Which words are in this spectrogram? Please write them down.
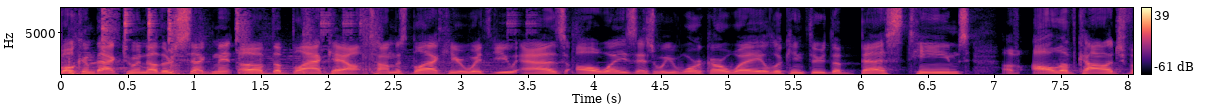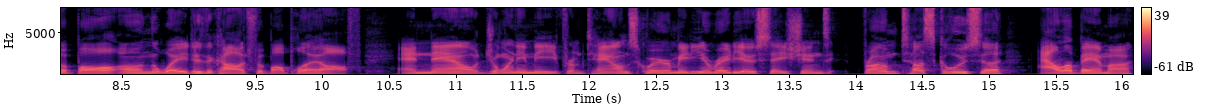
Welcome back to another segment of the Blackout. Thomas Black here with you, as always, as we work our way looking through the best teams of all of college football on the way to the college football playoff. And now, joining me from Townsquare Media Radio Stations from Tuscaloosa, Alabama,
